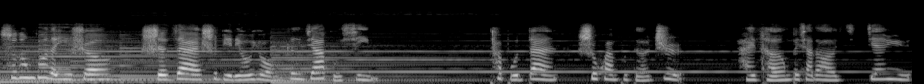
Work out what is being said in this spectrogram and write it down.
苏东坡的一生实在是比刘勇更加不幸。他不但仕宦不得志，还曾被下到监狱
